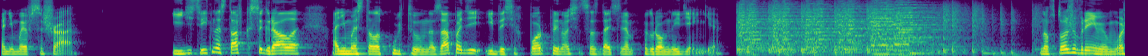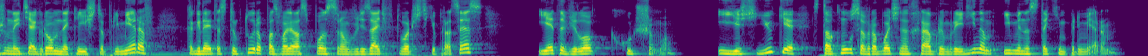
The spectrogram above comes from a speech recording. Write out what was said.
аниме в США. И действительно, ставка сыграла, аниме стало культовым на Западе и до сих пор приносит создателям огромные деньги. Но в то же время мы можем найти огромное количество примеров, когда эта структура позволяла спонсорам влезать в творческий процесс, и это вело к худшему. И Йосиюки столкнулся в работе над храбрым Рейдином именно с таким примером.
